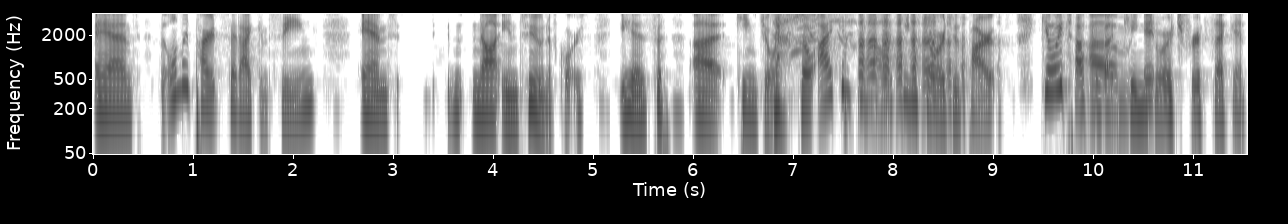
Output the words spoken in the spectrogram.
and the only parts that I can sing and not in tune, of course, is uh, King George. So I can sing all of King George's parts. Can we talk about um, King it, George for a second?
